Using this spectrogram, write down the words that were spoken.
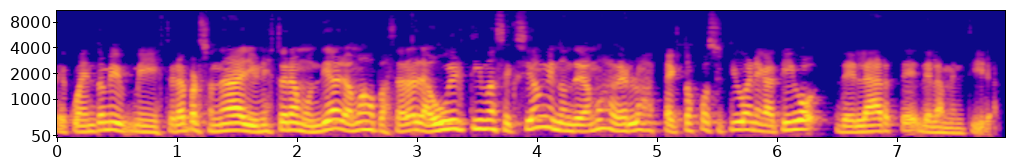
que cuento mi, mi, historia personal y una historia mundial, vamos a pasar a la última sección en donde vamos a ver los aspectos positivos y negativos del arte de la mentira.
